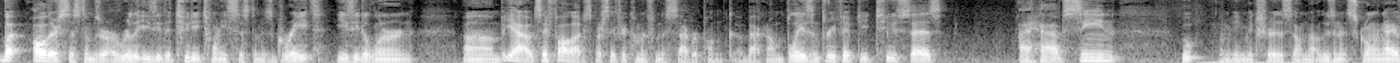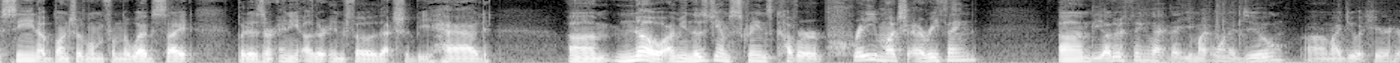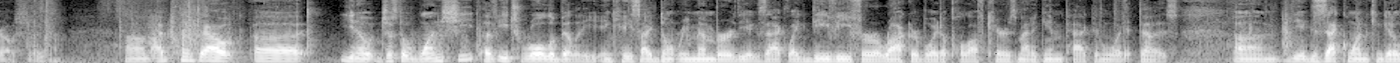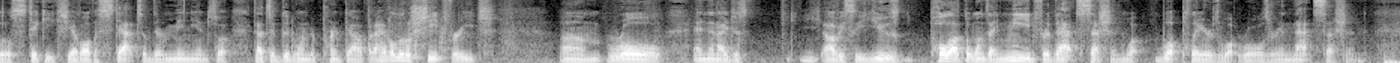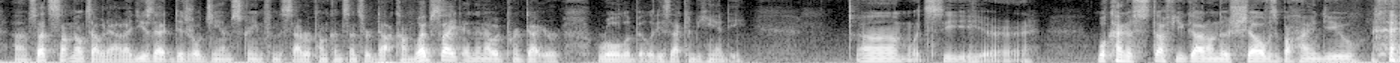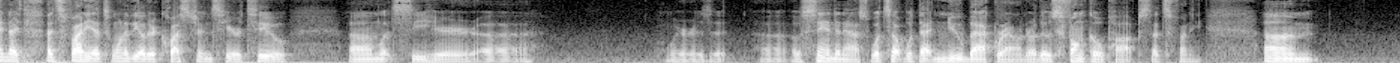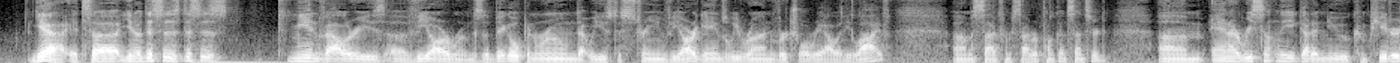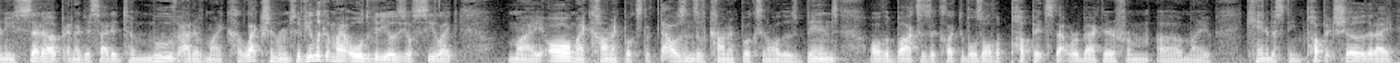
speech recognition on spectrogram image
but all their systems are, are, really easy. The 2D20 system is great, easy to learn. Um, but yeah, I would say Fallout, especially if you're coming from the cyberpunk uh, background. Blazing352 says, I have seen Let me make sure this I'm not losing it scrolling. I have seen a bunch of them from the website, but is there any other info that should be had? Um, no, I mean those GM screens cover pretty much everything. Um, the other thing that, that you might want to do, um, I do it here. Here, I'll show you. Um, I print out, uh, you know, just a one sheet of each role ability in case I don't remember the exact like DV for a rocker boy to pull off charismatic impact and what it does. Um, the exec one can get a little sticky because you have all the stats of their minion, so that's a good one to print out. But I have a little sheet for each um, role, and then I just obviously use pull out the ones I need for that session. What what players, what roles are in that session. Um, so that's something else I would add. I'd use that digital GM screen from the cyberpunkuncensored.com website, and then I would print out your role abilities. That can be handy. Um, let's see here what kind of stuff you got on those shelves behind you. nice. That's funny. That's one of the other questions here too. Um, let's see here. Uh, where is it? Uh, oh, Sandon asked, "What's up with that new background? Are those Funko Pops?" That's funny. Um, yeah, it's uh, you know, this is this is me and Valerie's uh, VR room. This is a big open room that we use to stream VR games. We run virtual reality live, um, aside from Cyberpunk Uncensored. Um, and I recently got a new computer, new setup, and I decided to move out of my collection room. So if you look at my old videos, you'll see like my all my comic books, the thousands of comic books and all those bins, all the boxes of collectibles, all the puppets that were back there from uh, my cannabis themed puppet show that I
